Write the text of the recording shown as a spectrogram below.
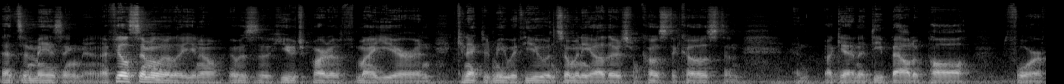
That's amazing, man. I feel similarly, you know. It was a huge part of my year and connected me with you and so many others from coast to coast and and again a deep bow to Paul for,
